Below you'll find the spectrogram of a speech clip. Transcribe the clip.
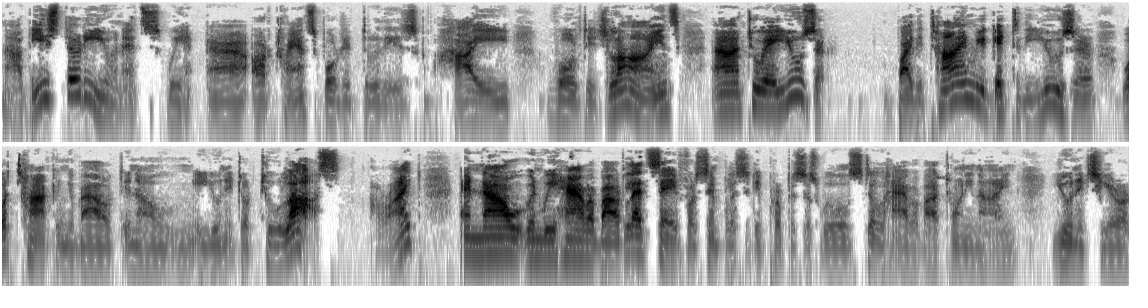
Now these 30 units we uh, are transported through these high voltage lines uh, to a user. By the time you get to the user, we're talking about, you know, a unit or two lost all right? And now when we have about let's say for simplicity purposes we will still have about 29 units here or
